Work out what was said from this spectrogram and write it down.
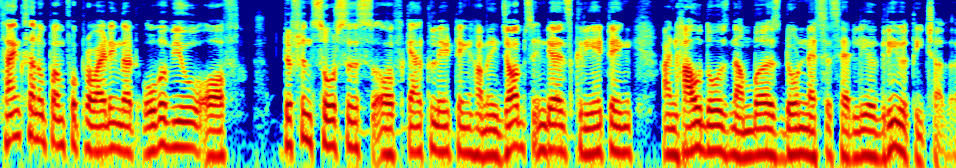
Thanks, Anupam, for providing that overview of different sources of calculating how many jobs India is creating and how those numbers don't necessarily agree with each other.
